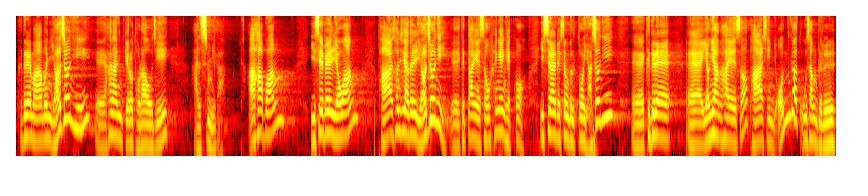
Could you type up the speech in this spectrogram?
그들의 마음은 여전히 예, 하나님께로 돌아오지 않습니다. 아합 왕, 이세벨 여왕, 바알 선지자들 여전히 예, 그 땅에서 횡행했고 이스라엘 백성들도 여전히 예, 그들의 영향하에서 바알신 온갖 우상들을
